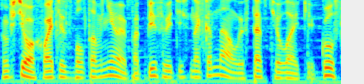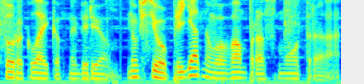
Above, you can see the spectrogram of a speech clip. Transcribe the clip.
Ну все, хватит с болтовней, подписывайтесь на канал и ставьте лайки, гос 40 лайков наберем. Ну все, приятного вам просмотра.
